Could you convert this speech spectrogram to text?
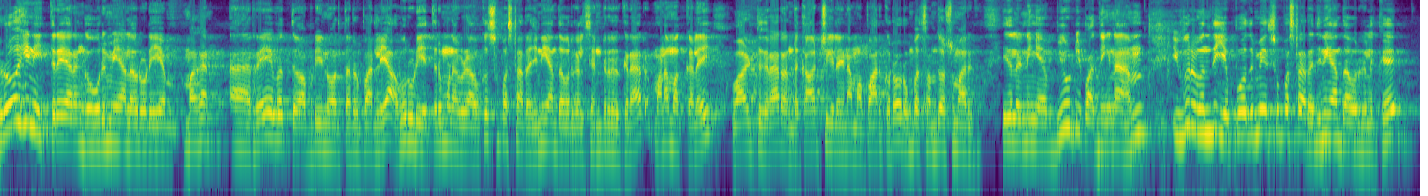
ரோஹிணி திரையரங்க உரிமையாளருடைய மகன் ரேவத் அப்படின்னு ஒருத்தர் இருப்பார் இல்லையா? அவருடைய திருமண விழாவுக்கு சூப்பர் ஸ்டார் ரஜினிகாந்த் அவர்கள் சென்றிருக்கிறார். மணமக்களை வாழ்த்துகிறார். அந்த காட்சிகளை நம்ம பார்க்குறோம். ரொம்ப சந்தோஷமாக இருக்குது இதில் நீங்கள் பியூட்டி பார்த்தீங்கன்னா இவர் வந்து எப்போதுமே சூப்பர் ஸ்டார் ரஜினிகாந்த் அவர்களுக்கு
